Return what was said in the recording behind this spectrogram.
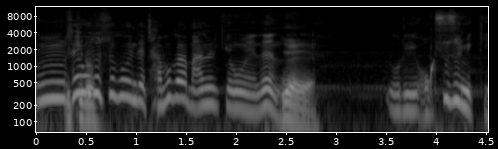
음, 미끼로? 새우도 쓰고 이제 자부가 많을 경우에는 예 예. 우리 옥수수 미끼.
